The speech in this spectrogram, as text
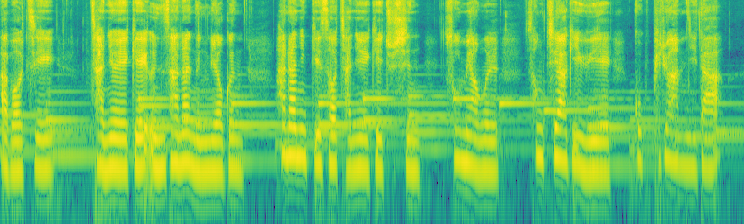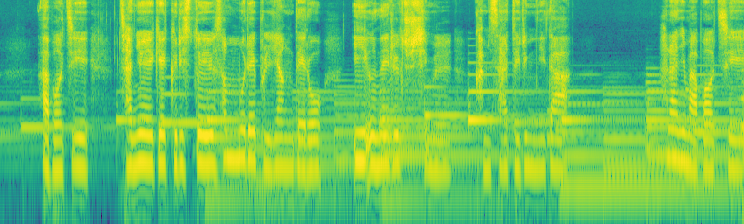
아버지, 자녀에게 은사나 능력은 하나님께서 자녀에게 주신 소명을 성취하기 위해 꼭 필요합니다. 아버지, 자녀에게 그리스도의 선물의 분량대로 이 은혜를 주심을 감사드립니다. 하나님 아버지,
